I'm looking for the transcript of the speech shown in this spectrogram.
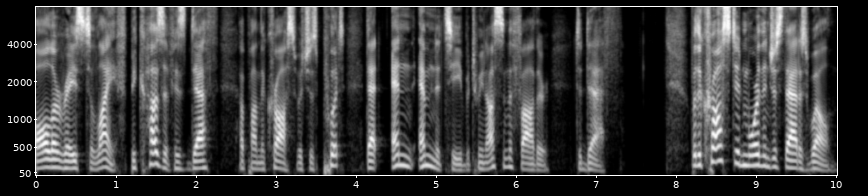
all are raised to life because of his death upon the cross, which has put that en- enmity between us and the Father to death. But the cross did more than just that as well.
